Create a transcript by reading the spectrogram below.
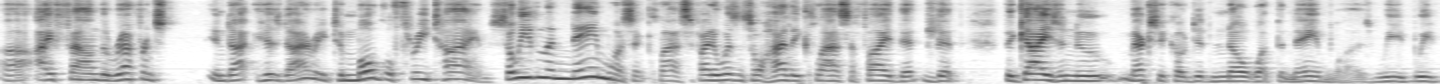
uh, I found the reference in di- his diary to mogul three times. So even the name wasn't classified. It wasn't so highly classified that that the guys in New Mexico didn't know what the name was. We we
